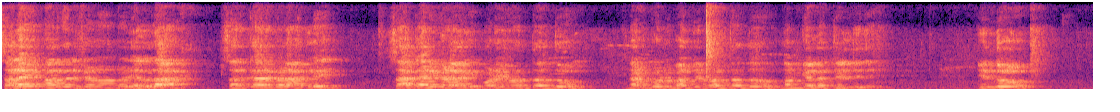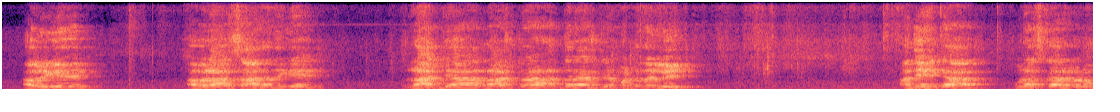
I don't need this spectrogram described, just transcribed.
ಸಲಹೆ ಮಾರ್ಗದರ್ಶನವನ್ನು ಎಲ್ಲ ಸರ್ಕಾರಗಳಾಗಲಿ, ಸಹಕಾರಿಗಳಾಗಿ ಪಡೆಯುವಂಥದ್ದು ನಡ್ಕೊಂಡು ಬಂದಿರುವಂಥದ್ದು ನಮಗೆಲ್ಲ ತಿಳಿದಿದೆ. ಇಂದು ಅವರಿಗೆ, ಅವರ ಸಾಧನೆಗೆ ರಾಜ್ಯ, ರಾಷ್ಟ್ರ, ಅಂತಾರಾಷ್ಟ್ರೀಯ ಮಟ್ಟದಲ್ಲಿ ಅನೇಕ ಪುರಸ್ಕಾರಗಳು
